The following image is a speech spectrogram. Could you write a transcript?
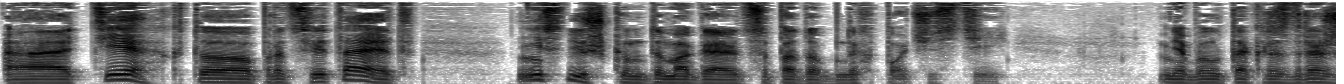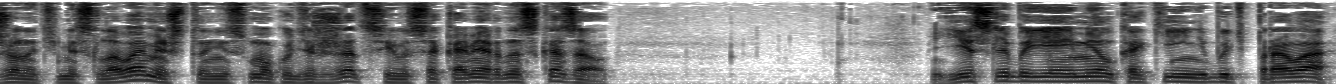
А те, кто процветает, не слишком домогаются подобных почестей. Я был так раздражен этими словами, что не смог удержаться и высокомерно сказал. «Если бы я имел какие-нибудь права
